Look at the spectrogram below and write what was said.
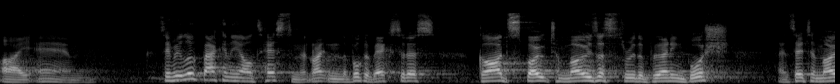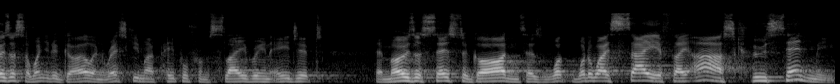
I am. So if we look back in the Old Testament, right, in the book of Exodus, God spoke to Moses through the burning bush and said to Moses, I want you to go and rescue my people from slavery in Egypt. Then Moses says to God and says, What, what do I say if they ask, Who sent me?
